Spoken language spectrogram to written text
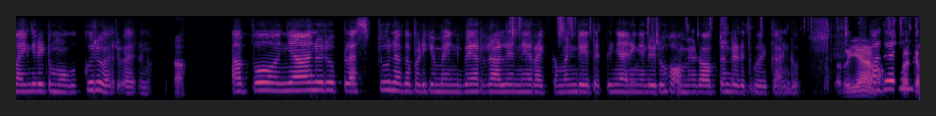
ഭയങ്കരമായിട്ട് മുഖക്കുരു വരുമായിരുന്നു ആ. അപ്പോ ഞാനൊരു പ്ലസ് ടുവിനൊക്കെ പഠിക്കുമ്പോൾ എനിക്ക് വേറൊരാൾ എന്നെ റെക്കമെൻഡ് ചെയ്തിട്ട് ഞാൻ ഇങ്ങനെ ഒരു ഹോമിയോ ഡോക്ടറിന്റെ അടുത്ത് പോയി കണ്ടു. അത് എനിക്ക്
